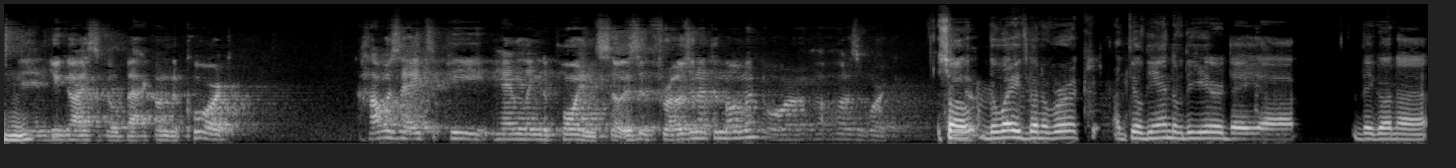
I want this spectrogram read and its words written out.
mm-hmm. and you guys go back on the court, how is the ATP handling the points? So is it frozen at the moment, or how, how does it work? So the way it's going to work until the end of the year, they uh, they're gonna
